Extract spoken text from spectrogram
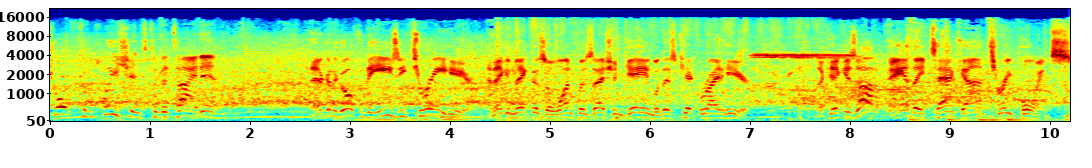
short completions to the tight end. They're going to go for the easy three here. And they can make this a one-possession game with this kick right here. The kick is up, and they tack on three points.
